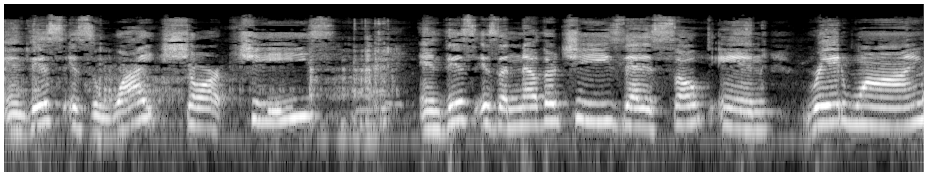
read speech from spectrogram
And this is white sharp cheese. And this is another cheese that is soaked in red wine.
